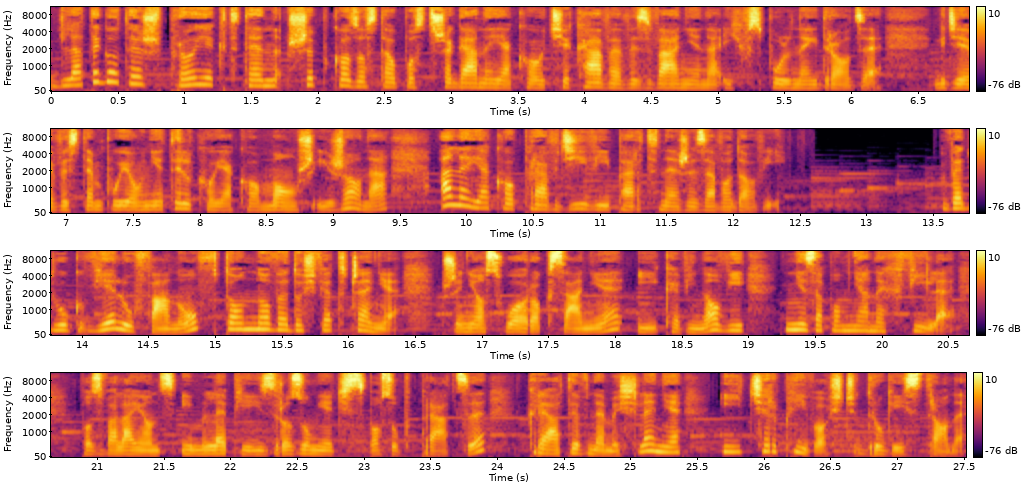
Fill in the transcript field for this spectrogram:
Dlatego też projekt ten szybko został postrzegany jako ciekawe wyzwanie na ich wspólnej drodze, gdzie występują nie tylko jako mąż i żona, ale jako prawdziwi partnerzy zawodowi. Według wielu fanów to nowe doświadczenie przyniosło Roxanie i Kevinowi niezapomniane chwile, pozwalając im lepiej zrozumieć sposób pracy, kreatywne myślenie i cierpliwość drugiej strony,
